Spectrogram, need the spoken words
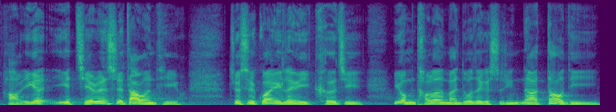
好，一个一个结论式的大问题，就是关于人与科技，因为我们讨论了蛮多这个事情。那到底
